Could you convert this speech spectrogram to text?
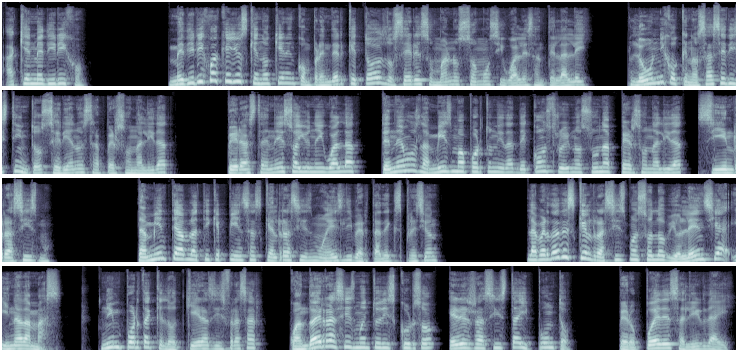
¿a quién me dirijo? Me dirijo a aquellos que no quieren comprender que todos los seres humanos somos iguales ante la ley. Lo único que nos hace distintos sería nuestra personalidad. Pero hasta en eso hay una igualdad. Tenemos la misma oportunidad de construirnos una personalidad sin racismo. También te hablo a ti que piensas que el racismo es libertad de expresión. La verdad es que el racismo es solo violencia y nada más. No importa que lo quieras disfrazar. Cuando hay racismo en tu discurso, eres racista y punto, pero puedes salir de ahí.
